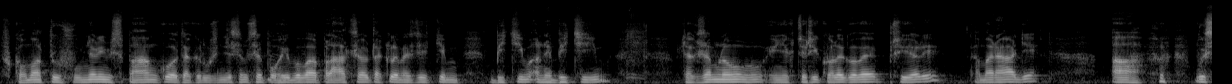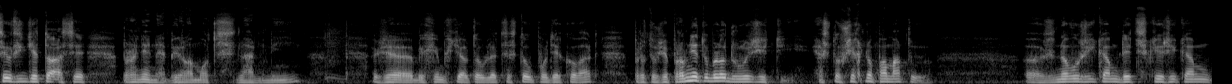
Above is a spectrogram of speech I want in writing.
v komatu, v umělém spánku a tak různě jsem se pohyboval, plácel takhle mezi tím bytím a nebytím. Tak za mnou i někteří kolegové přijeli, kamarádi, a musím říct, že to asi pro ně nebylo moc snadný, že bych jim chtěl touhle cestou poděkovat, protože pro mě to bylo důležitý. Já si to všechno pamatuju. Znovu říkám, vždycky říkám,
